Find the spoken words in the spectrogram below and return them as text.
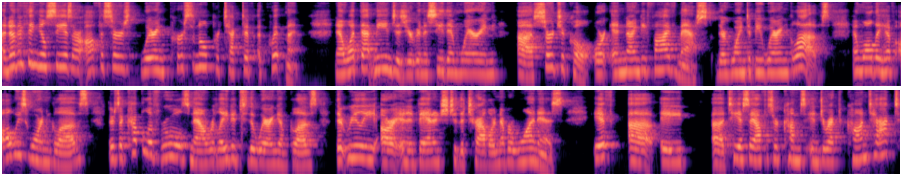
Another thing you'll see is our officers wearing personal protective equipment. Now, what that means is you're going to see them wearing uh, surgical or N95 masks. They're going to be wearing gloves. And while they have always worn gloves, there's a couple of rules now related to the wearing of gloves that really are an advantage to the traveler. Number one is if uh, a a TSA officer comes in direct contact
